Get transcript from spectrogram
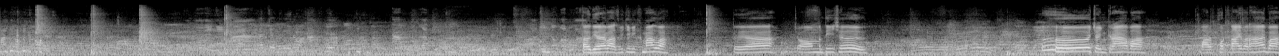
mắng mắng rồi ទៅទៀតហើយបាទវាជាមីខ្មៅបាទទៅ ចំបន្ទាយឈើអឺចេញក្រៅបាទបាល់ផុតដៃបាត់ហើយបាទ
